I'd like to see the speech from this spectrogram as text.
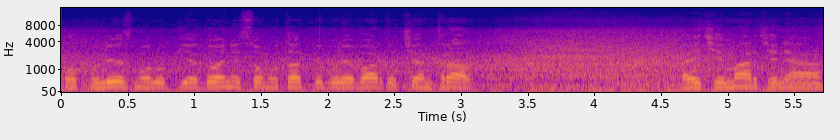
Populismul lui Piedoni s-a mutat pe bulevardul central. Aici e marginea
